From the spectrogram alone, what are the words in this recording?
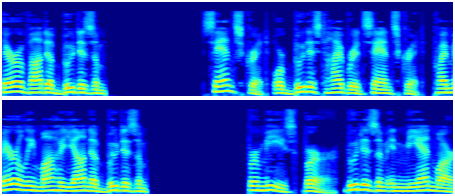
Theravada Buddhism Sanskrit or Buddhist hybrid Sanskrit, primarily Mahayana Buddhism Burmese Bur, Buddhism in Myanmar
